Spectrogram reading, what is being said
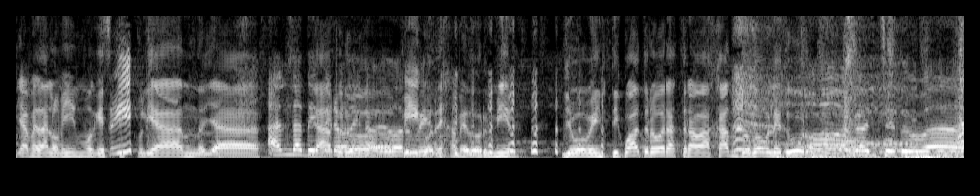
ya me da lo mismo que Sí. estoy culiando, ya. Ándate, ya, pero déjame dormir. Pico, déjame dormir. Llevo 24 horas trabajando doble turno. Oh, conchetumare.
